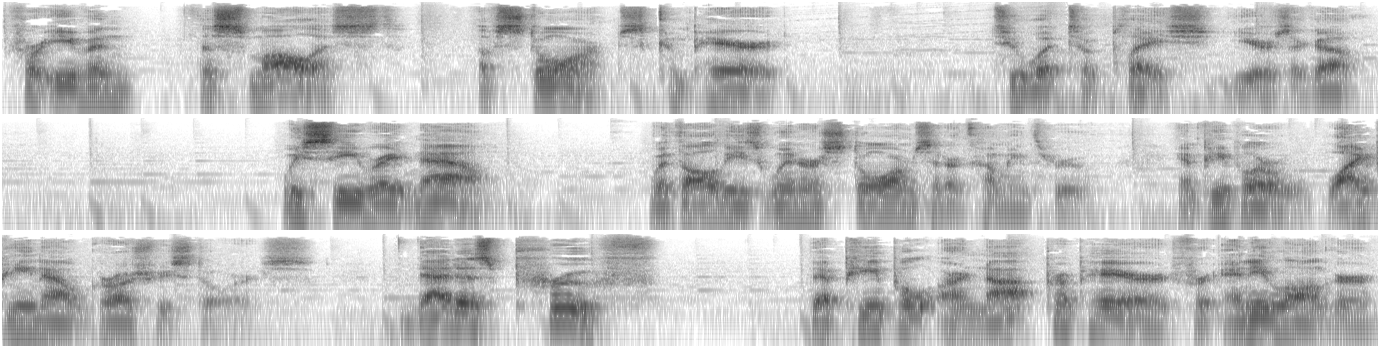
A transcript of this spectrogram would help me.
for even the smallest of storms compared to what took place years ago. We see right now with all these winter storms that are coming through and people are wiping out grocery stores. That is proof that people are not prepared for any longer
